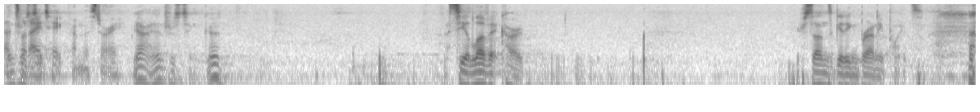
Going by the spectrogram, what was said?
That's what I take from the story. Yeah, interesting. Good. I see a love it card. Son's getting brownie points.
